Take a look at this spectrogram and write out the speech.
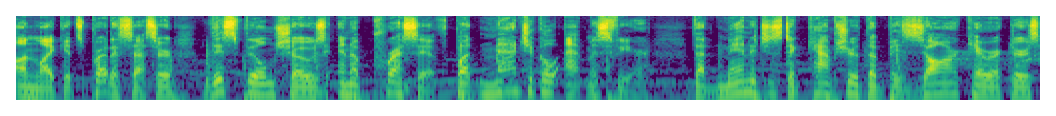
Unlike its predecessor, this film shows an oppressive but magical atmosphere that manages to capture the bizarre characters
